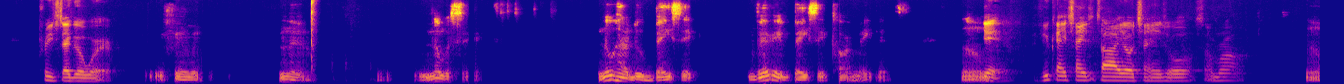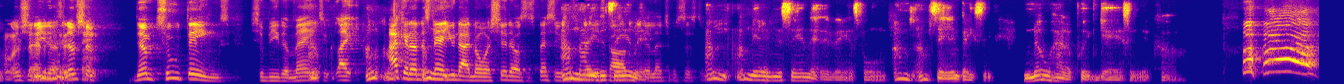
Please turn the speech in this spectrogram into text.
Preach that good word. You feel me? Now, number six. Know how to do basic, very basic car maintenance. Um, Yeah. If you can't change the tire or change oil, something wrong. um, Well, Them should be the, them should them two things should be the main two. Like I'm- I'm- I can I'm- understand you not knowing shit else, especially I'm not even saying with the that. electrical system. I'm I'm not even saying that advanced form. I'm I'm saying basic. Know how to put gas in your car.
